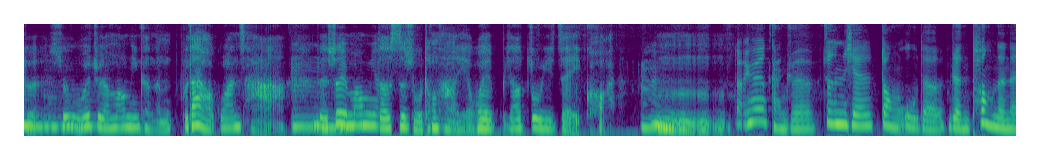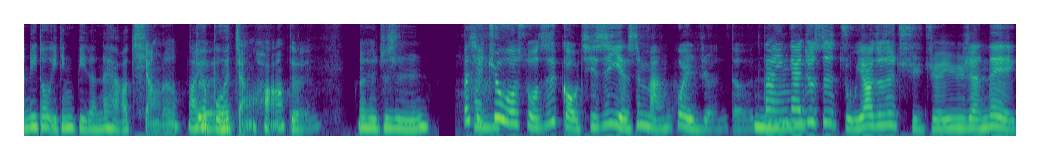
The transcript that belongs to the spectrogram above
对，嗯所以我会觉得猫咪可能不太好观察啊、嗯对，所以猫咪的饲主通常也会比较注意这一块。嗯嗯嗯嗯因为感觉就是那些动物的忍痛的能力都已经比人类还要强了，然后又不会讲话，对。那些就是而且据我所知，狗其实也是蛮会忍的，嗯但应该就是主要就是取决于人类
